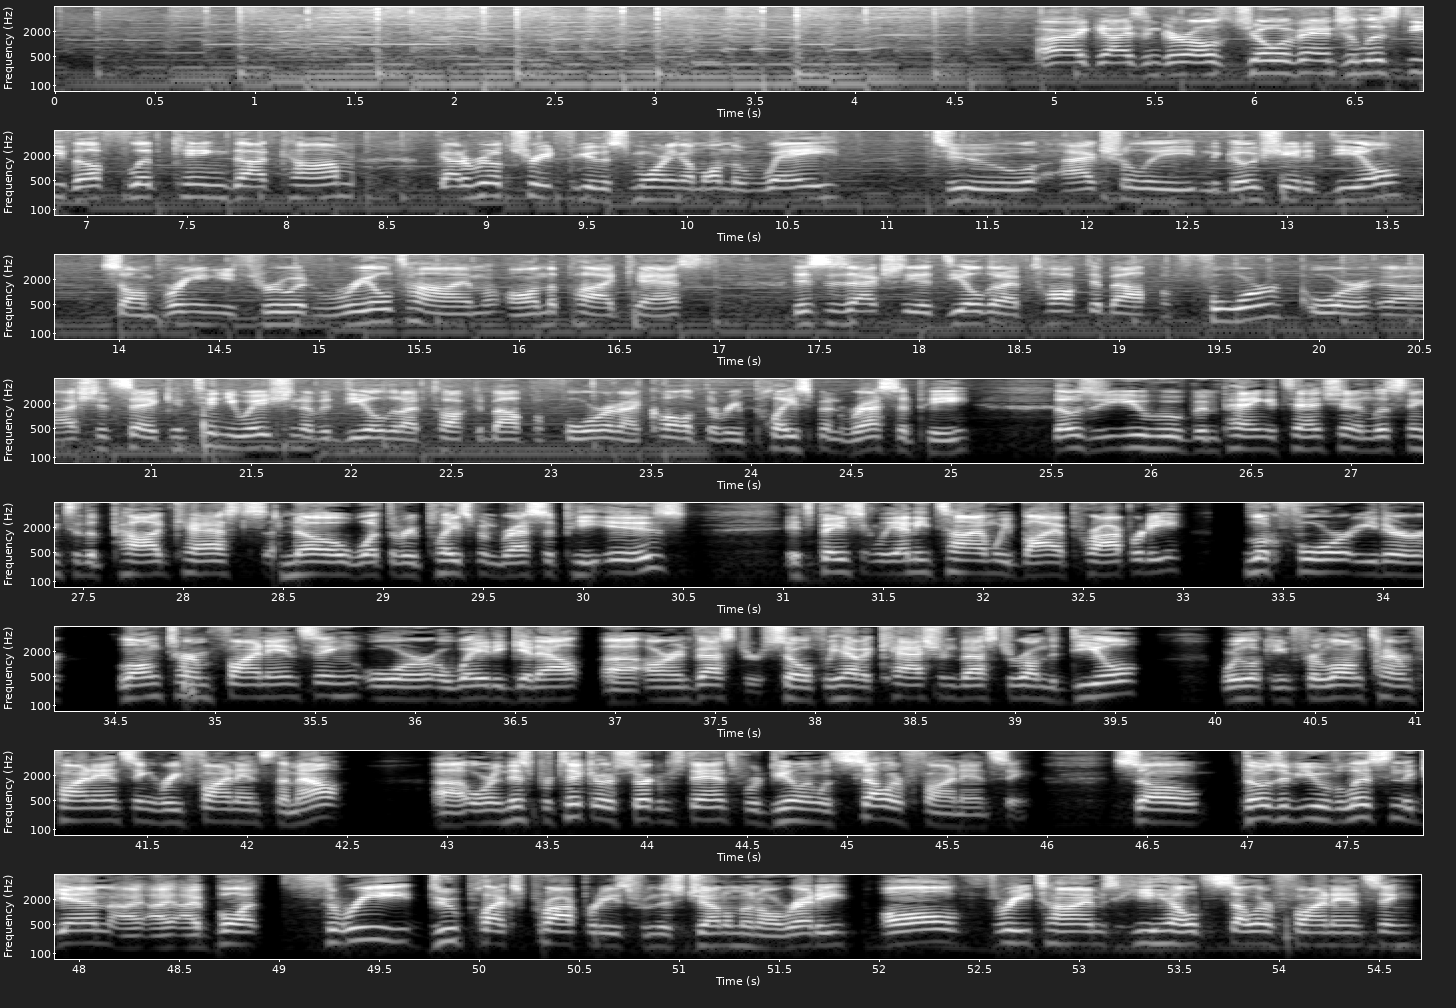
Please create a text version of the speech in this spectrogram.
All right, guys and girls, Joe Evangelisti, theflipking.com. Got a real treat for you this morning. I'm on the way to actually negotiate a deal, so I'm bringing you through it real time on the podcast. This is actually a deal that I've talked about before, or uh, I should say, a continuation of a deal that I've talked about before, and I call it the replacement recipe. Those of you who have been paying attention and listening to the podcasts know what the replacement recipe is. It's basically anytime we buy a property, look for either long term financing or a way to get out uh, our investors. So if we have a cash investor on the deal, we're looking for long term financing, refinance them out. Uh, or in this particular circumstance, we're dealing with seller financing. So those of you who've listened again, I, I, I bought three duplex properties from this gentleman already. All three times he held seller financing.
